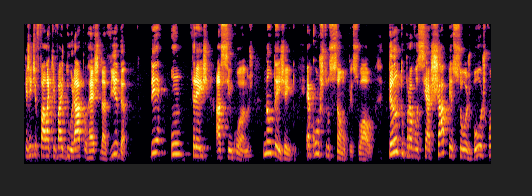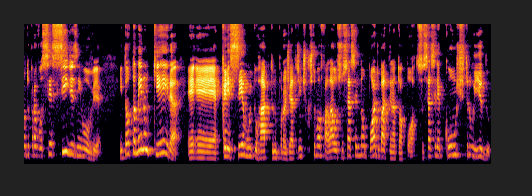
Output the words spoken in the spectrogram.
que a gente fala que vai durar para o resto da vida, de 1, 3 a 5 anos. Não tem jeito. É construção, pessoal. Tanto para você achar pessoas boas quanto para você se desenvolver. Então também não queira é, é, crescer muito rápido no projeto. A gente costuma falar, o sucesso ele não pode bater na tua porta. O sucesso ele é construído.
